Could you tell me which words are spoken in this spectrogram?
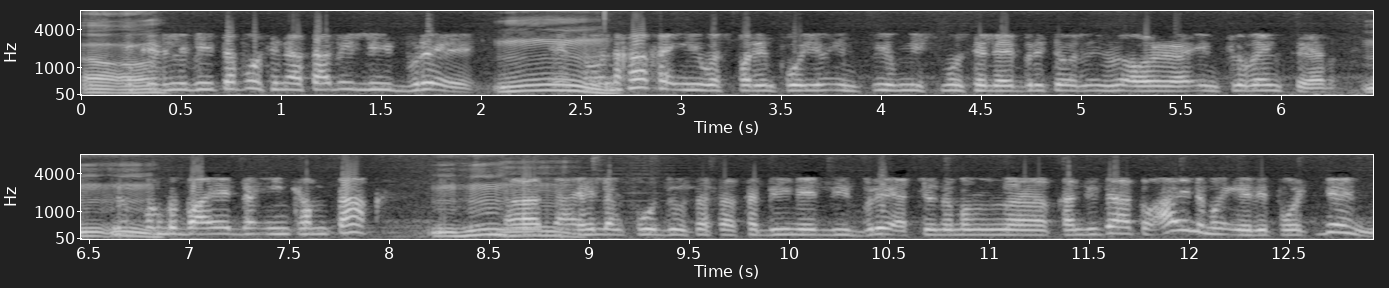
Oo. kasi Levita po sinasabi libre. Mm. Eh, so nakakaiwas pa rin po yung, yung mismo celebrity or, or influencer Mm-mm. ng pagbabayad ng income tax. Mhm. Ah, dahil lang po doon sa sasabihin na libre at yun namang ah, kandidato ay namang i-report din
